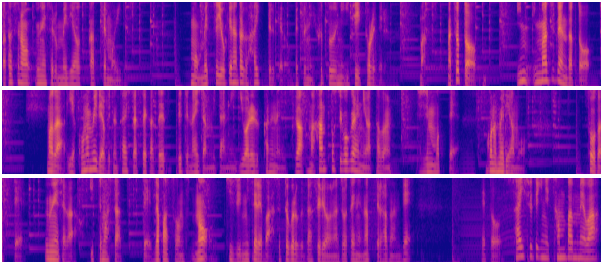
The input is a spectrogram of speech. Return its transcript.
私の運営してるメディアを使ってもいいです。もうめっちゃ余計なタグ入ってるけど、別に普通に1位取れてる。ます。まあ、ちょっと、今時点だと、まだ、いや、このメディアは別に大した成果で出てないじゃんみたいに言われるかねないんですが、まあ、半年後ぐらいには多分、自信持って、このメディアも、そうだって運営者が言ってましたって、ジャパソンの記事見せれば説得力出せるような状態になってるはずなんで、えっと、最終的に3番目は、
